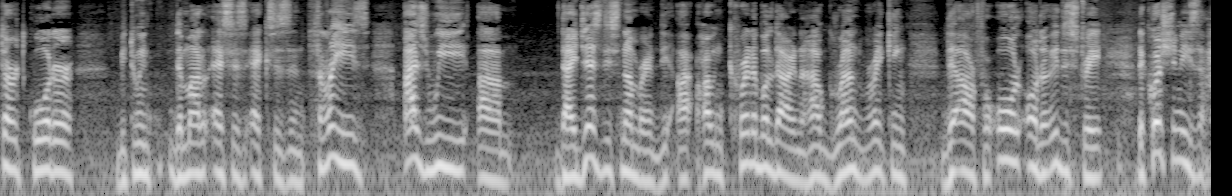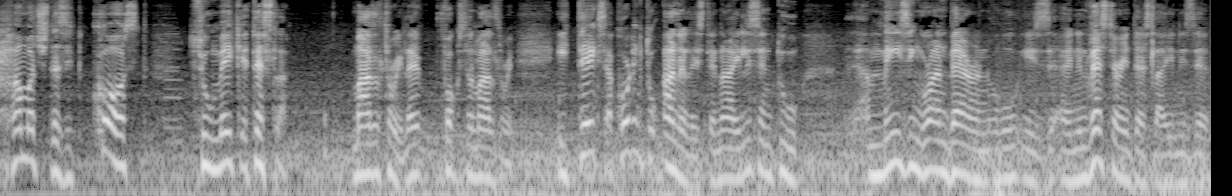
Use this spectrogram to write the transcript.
third quarter between the Model S's, X's and 3s as we um, digest this number and the, uh, how incredible they are and how groundbreaking they are for all auto industry. The question is how much does it cost to make a tesla? Model 3 let's focus on model 3 it takes according to analysts and i listen to amazing Ron Baron who is an investor in tesla and is a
